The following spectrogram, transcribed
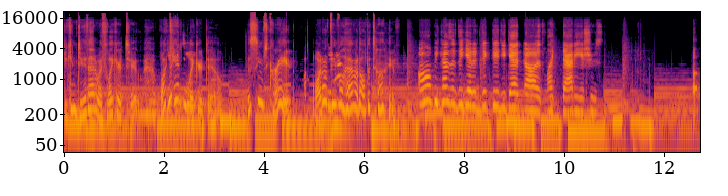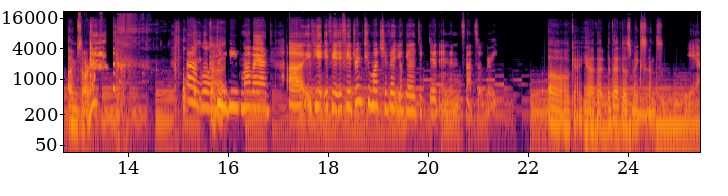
You can do that with liquor too. What You can't can do- liquor do? This seems great. Why don't people have it all the time? Oh, because if they get addicted, you get uh like daddy issues. Uh, I'm sorry. Ah, little God. baby, my bad. Uh, if you if you if you drink too much of it, you'll get addicted, and then it's not so great. Oh, okay. Yeah, that that does make sense. Yeah.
